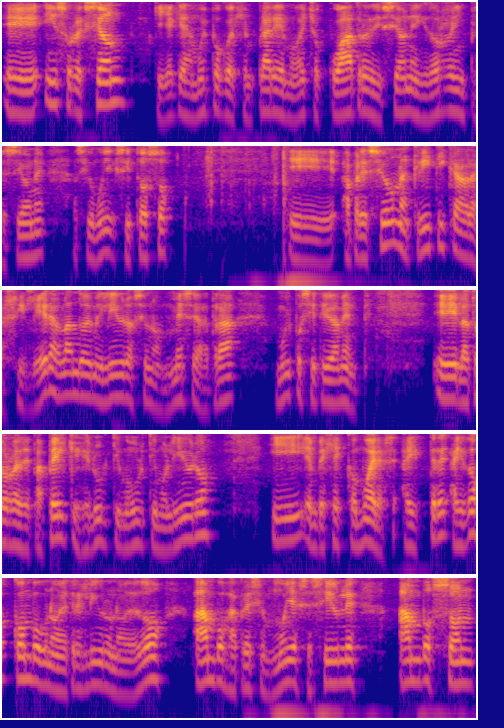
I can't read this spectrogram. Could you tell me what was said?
Eh, Insurrección, que ya quedan muy pocos ejemplares, hemos hecho cuatro ediciones y dos reimpresiones, ha sido muy exitoso. Eh, apareció una crítica brasilera hablando de mi libro hace unos meses atrás, muy positivamente. Eh, la Torre de Papel, que es el último, último libro, y Envejezco Mueres. Hay, hay dos combos, uno de tres libros, uno de dos, ambos a precios muy accesibles, ambos son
